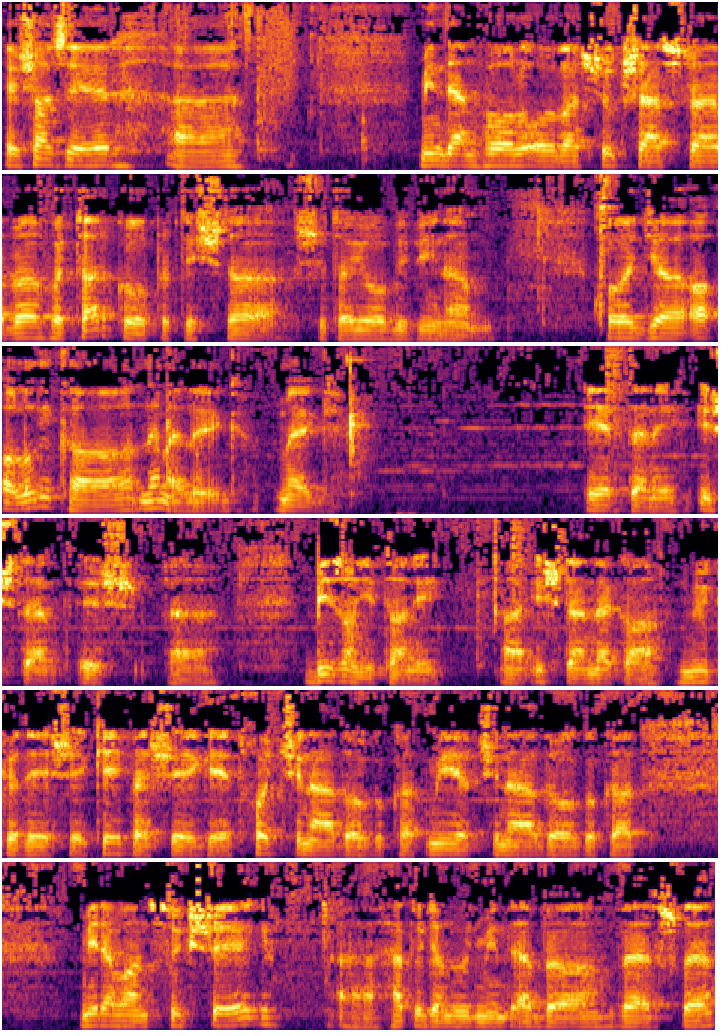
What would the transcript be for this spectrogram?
És azért uh, mindenhol olvassuk sásztrába, hogy Tarkó Pratista Suta Vinam, hogy a, a logika nem elég meg érteni Istent és bizonyítani Istennek a működését, képességét, hogy csinál dolgokat, miért csinál dolgokat, mire van szükség, hát ugyanúgy, mint ebbe a versbe,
